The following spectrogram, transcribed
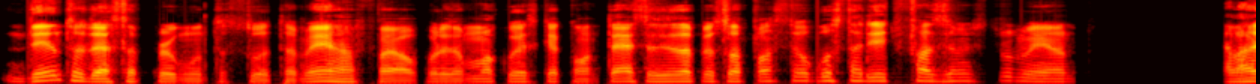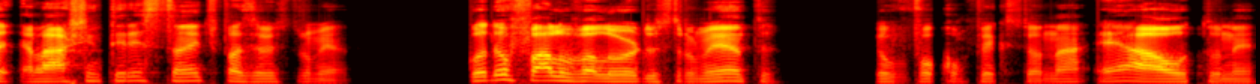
dentro dessa pergunta sua também, Rafael, por exemplo, uma coisa que acontece, às vezes a pessoa fala assim, eu gostaria de fazer um instrumento. Ela, ela acha interessante fazer o instrumento. Quando eu falo o valor do instrumento, que eu vou confeccionar, é alto, né?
